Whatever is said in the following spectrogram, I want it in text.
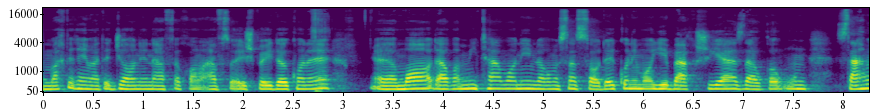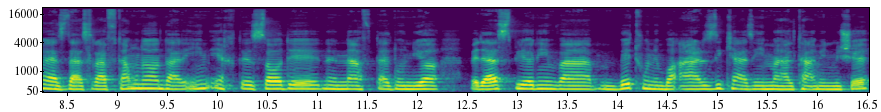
وقتی قیمت جهانی نفت خام افزایش پیدا کنه ما در واقع می توانیم در مثلا صادر کنیم و یه بخشی از در واقع اون سهم از دست رفتمون در این اقتصاد نفت در دنیا به دست بیاریم و بتونیم با ارزی که از این محل تأمین میشه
